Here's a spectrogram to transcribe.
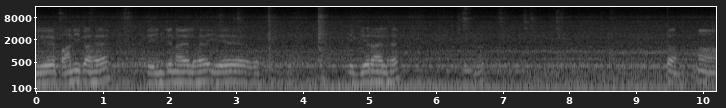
ये पानी का है ये इंजन ऑयल है ये ये गियर ऑयल है। अच्छा, हाँ।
